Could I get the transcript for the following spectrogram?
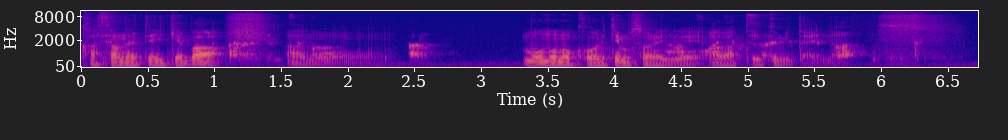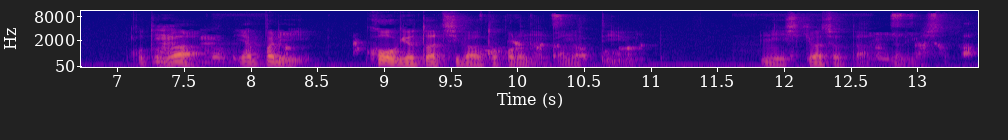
重ねていけばあのもののクオリティもそれで上がっていくみたいなことがやっぱり工業とは違うところなんかなっていう認識はちょっとありました。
